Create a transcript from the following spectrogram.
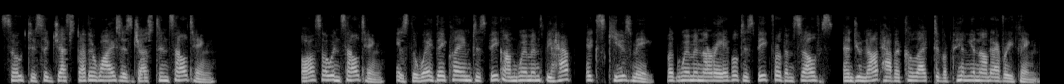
so to suggest otherwise is just insulting. Also insulting, is the way they claim to speak on women's behalf, excuse me, but women are able to speak for themselves, and do not have a collective opinion on everything.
